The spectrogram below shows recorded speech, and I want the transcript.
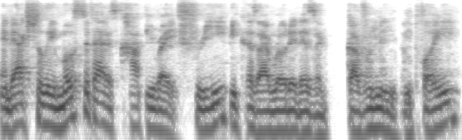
and actually most of that is copyright free because I wrote it as a government employee.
